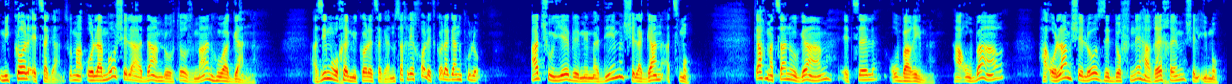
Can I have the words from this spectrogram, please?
מכל עץ הגן. זאת אומרת, עולמו של האדם באותו זמן הוא הגן. אז אם הוא אוכל מכל עץ הגן, הוא צריך לאכול את כל הגן כולו, עד שהוא יהיה בממדים של הגן עצמו. כך מצאנו גם אצל עוברים. העובר, העולם שלו זה דופני הרחם של אמו.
